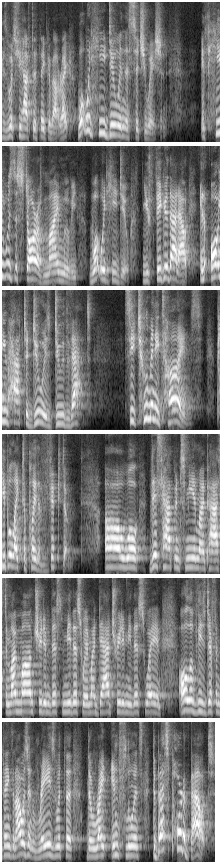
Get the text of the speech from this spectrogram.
Is what you have to think about, right? What would he do in this situation? If he was the star of my movie, what would he do? You figure that out, and all you have to do is do that. See, too many times people like to play the victim. Oh, well, this happened to me in my past, and my mom treated this, me this way, and my dad treated me this way, and all of these different things, and I wasn't raised with the, the right influence. The best part about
